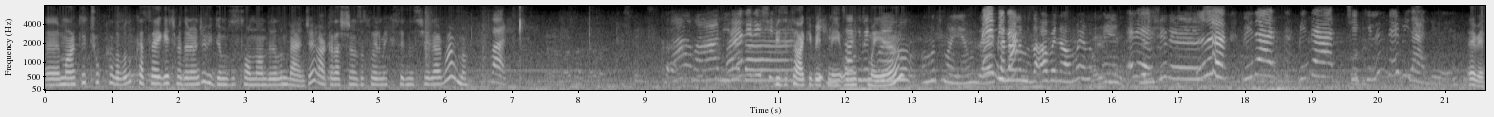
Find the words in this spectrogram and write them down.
e, Market çok kalabalık. Kasaya geçmeden önce videomuzu sonlandıralım bence. Arkadaşlarınıza söylemek istediğiniz şeyler var mı? Var. Bizi takip etmeyi Takip unutmayın. etmeyi unutmayın ve kanalımıza abone olmayı unutmayın. Görüşürüz. Bir daha, bir daha çekelim de bir daha. Evet,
